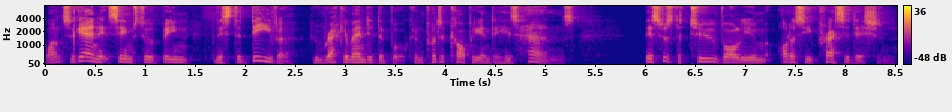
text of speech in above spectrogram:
Once again, it seems to have been Mr. Dever who recommended the book and put a copy into his hands. This was the two volume Odyssey Press edition,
